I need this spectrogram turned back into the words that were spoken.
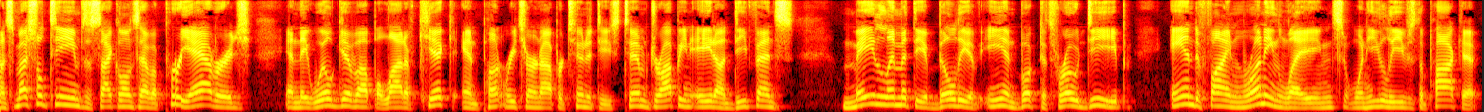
On special teams, the Cyclones have a pretty average, and they will give up a lot of kick and punt return opportunities. Tim dropping eight on defense may limit the ability of Ian Book to throw deep and to find running lanes when he leaves the pocket.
